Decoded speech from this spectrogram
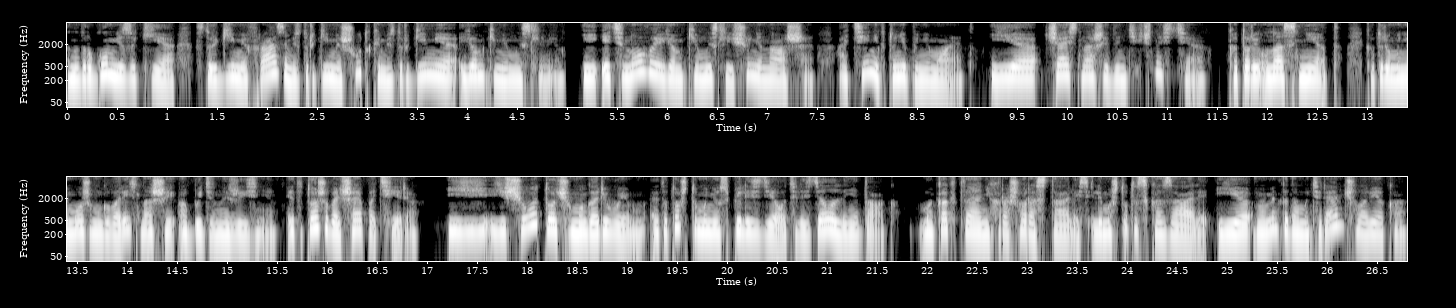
на другом языке, с другими фразами, с другими шутками, с другими емкими мыслями. И эти новые емкие мысли еще не наши, а те никто не понимает. И часть нашей идентичности которой у нас нет, которой мы не можем говорить в нашей обыденной жизни. Это тоже большая потеря. И еще то, о чем мы горюем, это то, что мы не успели сделать или сделали не так мы как-то нехорошо расстались, или мы что-то сказали. И в момент, когда мы теряем человека,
